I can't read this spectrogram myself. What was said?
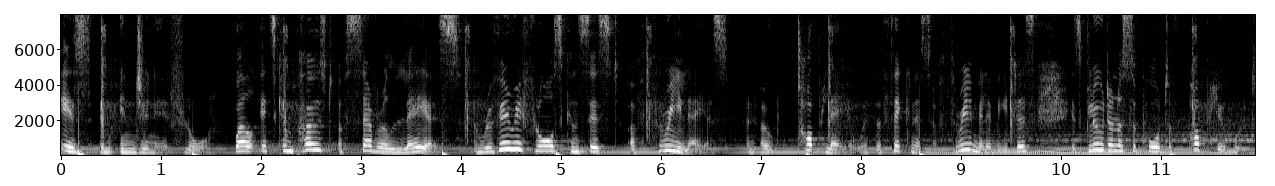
is an engineered floor? Well, it's composed of several layers, and Reviri floors consist of three layers. An oak top layer with a thickness of 3 mm is glued on a support of poplar wood.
